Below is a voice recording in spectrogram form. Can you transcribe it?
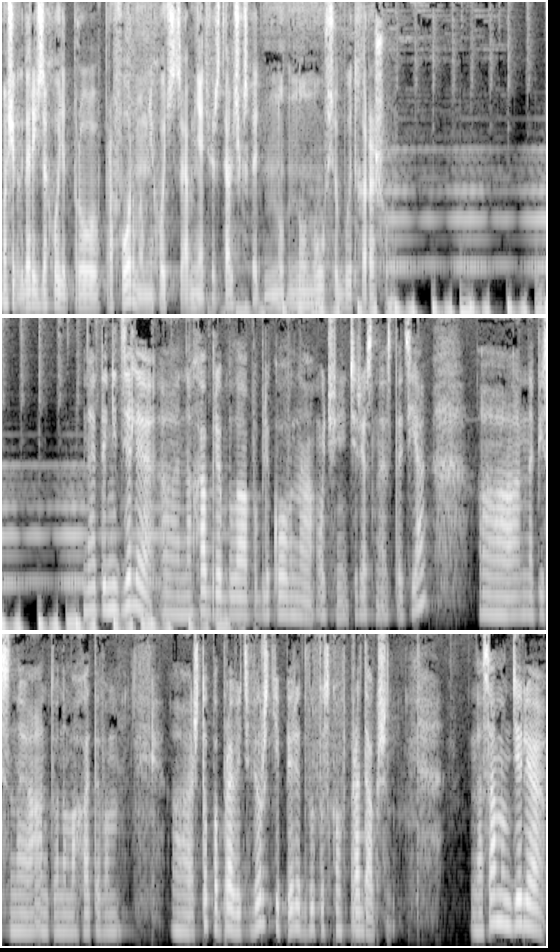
Но вообще, когда речь заходит про, про формы, мне хочется обнять верстальщика и сказать, ну, ну, ну, все будет хорошо. На этой неделе а, на Хабре была опубликована очень интересная статья, а, написанная Антоном Ахатовым, а, «Что поправить в перед выпуском в продакшн». На самом деле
